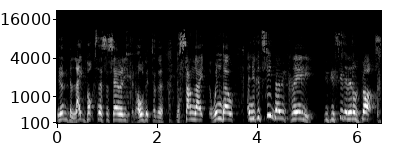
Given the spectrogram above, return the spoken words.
you don't need the light box necessarily. You can hold it to the, the sunlight, the window, and you can see very clearly. You can see the little dots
